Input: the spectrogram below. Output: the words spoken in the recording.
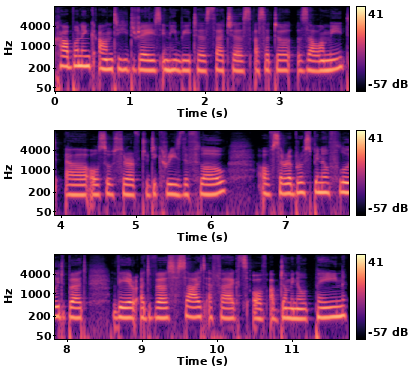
Carbonic anhydrase inhibitors such as acetazolamide uh, also serve to decrease the flow of cerebrospinal fluid, but their adverse side effects of abdominal pain,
